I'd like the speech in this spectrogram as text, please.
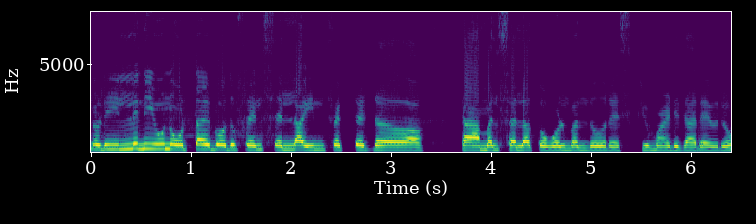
ನೋಡಿ ಇಲ್ಲಿ ನೀವು ನೋಡ್ತಾ ಇರ್ಬೋದು ಫ್ರೆಂಡ್ಸ್ ಎಲ್ಲ ಇನ್ಫೆಕ್ಟೆಡ್ ಕ್ಯಾಮಲ್ಸ್ ಎಲ್ಲ ತಗೊಂಡ್ ಬಂದು ರೆಸ್ಕ್ಯೂ ಮಾಡಿದ್ದಾರೆ ಇವರು.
